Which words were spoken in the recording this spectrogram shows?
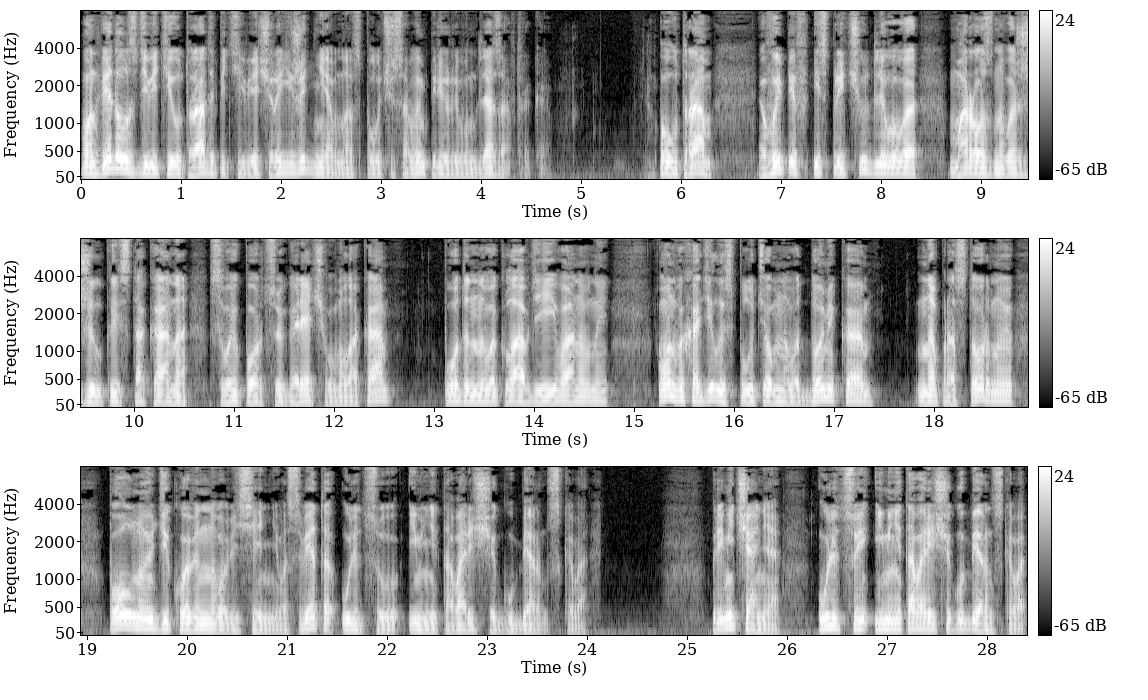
он ведал с 9 утра до 5 вечера ежедневно с получасовым перерывом для завтрака. По утрам, выпив из причудливого морозного с жилкой стакана свою порцию горячего молока, поданного Клавдией Ивановной, он выходил из полутемного домика на просторную, полную диковинного весеннего света улицу имени товарища Губернского – Примечание. Улицу имени товарища Губернского.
